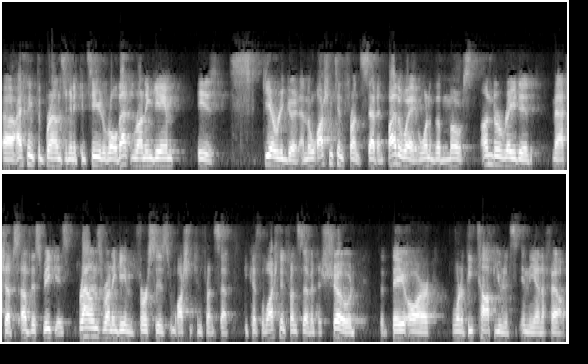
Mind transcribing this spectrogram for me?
uh, I think the Browns are going to continue to roll. That running game is scary good, and the Washington front seven. By the way, one of the most underrated matchups of this week is Browns running game versus Washington front seven because the Washington front seven has showed that they are one of the top units in the NFL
